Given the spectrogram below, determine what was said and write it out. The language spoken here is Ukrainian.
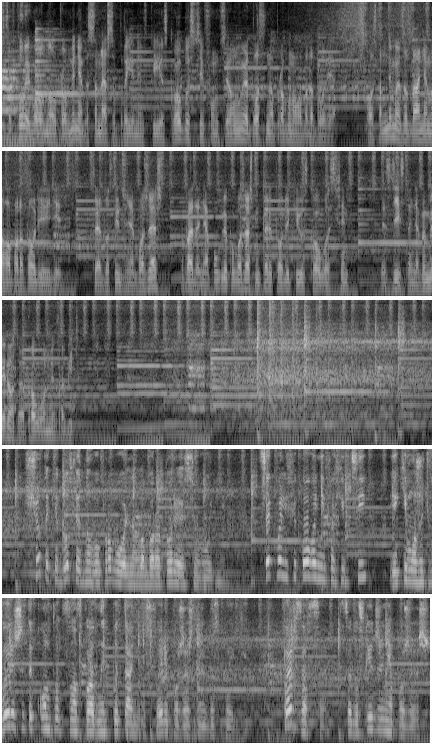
території головного управління ДСНС України в Київській області функціонує дослідно-пробна лабораторія. Основними завданнями лабораторії є це дослідження пожеж, ведення публіку пожеж на території Київської області, здійснення вимірювань та випробувальних робіт. Що таке дослідно-випробувальна лабораторія сьогодні? Це кваліфіковані фахівці, які можуть вирішити комплексно складних питань у сфері пожежної безпеки. Перш за все, це дослідження пожеж.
